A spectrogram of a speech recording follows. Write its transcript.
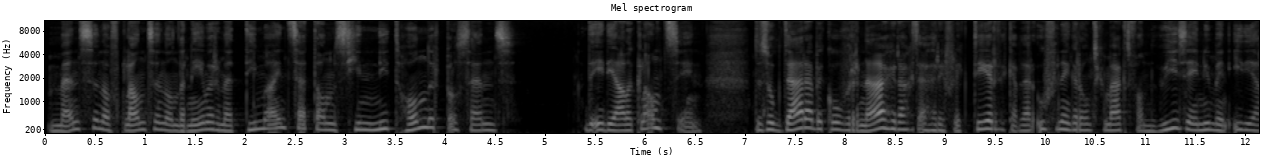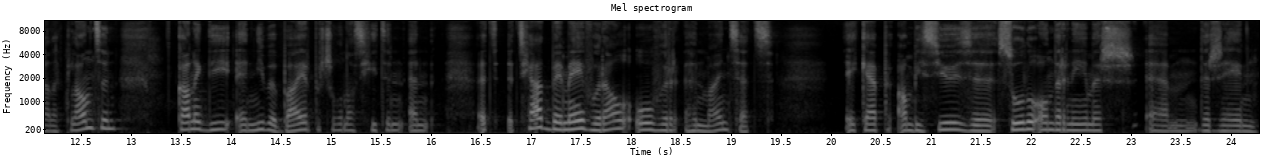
mensen of klanten, ondernemers met die mindset dan misschien niet 100% de ideale klant zijn. Dus ook daar heb ik over nagedacht en gereflecteerd. Ik heb daar oefeningen rond gemaakt van wie zijn nu mijn ideale klanten kan ik die in nieuwe buyer persona schieten. En het, het gaat bij mij vooral over hun mindset. Ik heb ambitieuze solo-ondernemers. Ehm, er zijn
